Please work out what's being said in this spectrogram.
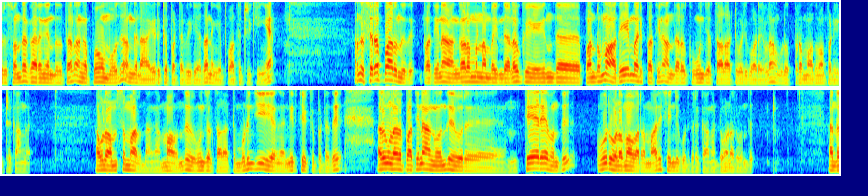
ஒரு சொந்தக்காரங்கன்றதால அங்கே போகும்போது அங்கே நான் எடுக்கப்பட்ட வீடியோ தான் நீங்கள் பார்த்துட்ருக்கீங்க. அந்த சிறப்பாக இருந்தது. பார்த்தீங்கன்னா அங்காளம்மன் நம்ம இந்த அளவுக்கு இந்த பண்ணுறோமோ அதே மாதிரி பார்த்திங்கன்னா அந்த அளவுக்கு ஊஞ்சல் தாளாட்டு வழிபாடுகள்லாம் அவ்வளோ பிரமாதமாக பண்ணிகிட்டு இருக்காங்க அவ்வளோ அம்சமாக இருந்தாங்க. அம்மா வந்து ஊஞ்சல் தாளாட்டு முடிஞ்சு அங்கே நிறுத்தி வைக்கப்பட்டது. அதுவும் இல்லாத பார்த்தீங்கன்னா அங்கே வந்து ஒரு தேரே வந்து ஊர்வலமாக வர்ற மாதிரி செஞ்சு கொடுத்துருக்காங்க. டோனர் வந்து. அந்த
